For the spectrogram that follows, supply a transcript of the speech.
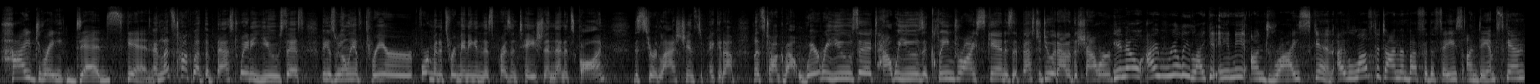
hydrate dead skin. And let's talk about the best way to use this because we only have three or four minutes remaining in this presentation and then it's gone. This is your last chance to pick it up. Let's talk about where we use it, how we use it, clean, dry skin. Is it best to do it out of the shower? You know, I really like it, Amy, on dry skin. I love the Diamond Diamond Buff for the face on damp skin,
